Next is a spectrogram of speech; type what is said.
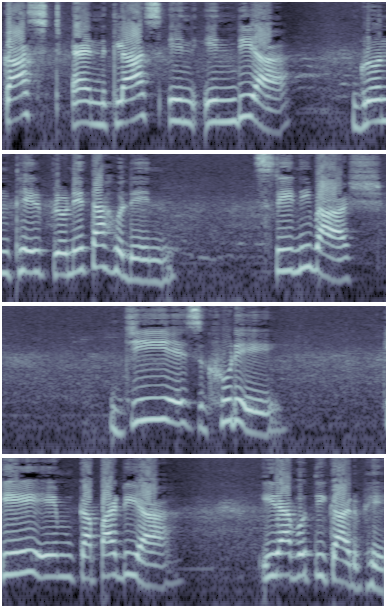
caste and class in India গ্রন্থের প্রণেতা হলেন Srinivas G S Ghurye, K M Kapadia, Irawati Karve.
